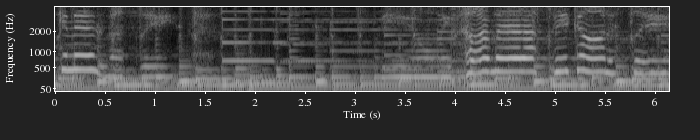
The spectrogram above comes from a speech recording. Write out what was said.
Talking in my sleep. The only time that I speak honestly.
